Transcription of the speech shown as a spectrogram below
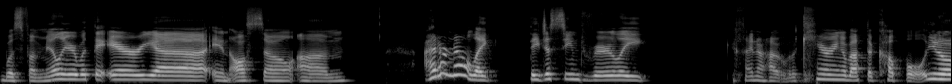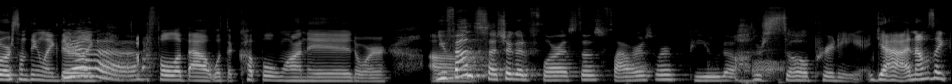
was familiar with the area and also um i don't know like they just seemed really I don't know how like, caring about the couple, you know, or something like they're like yeah. thoughtful about what the couple wanted, or you um, found such a good florist. Those flowers were beautiful. Oh, they're so pretty. Yeah, and I was like,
